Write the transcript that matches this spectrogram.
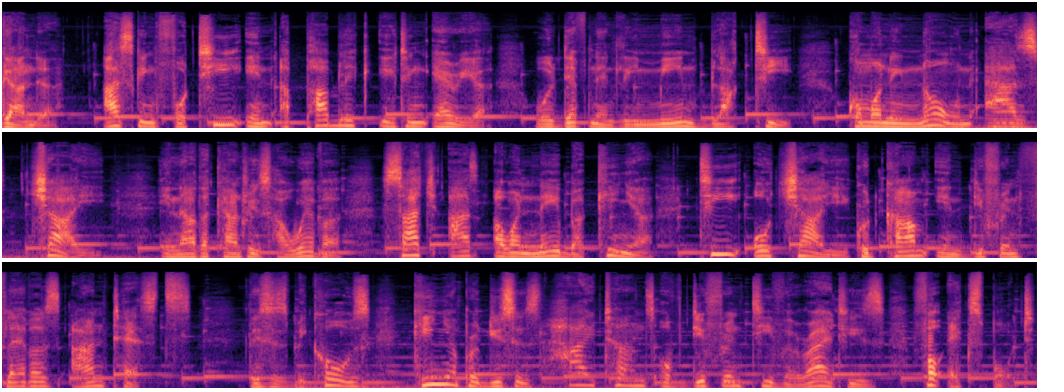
Uganda, asking for tea in a public eating area will definitely mean black tea, commonly known as chai. In other countries, however, such as our neighbor Kenya, tea or chai could come in different flavors and tastes. This is because Kenya produces high tons of different tea varieties for export.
